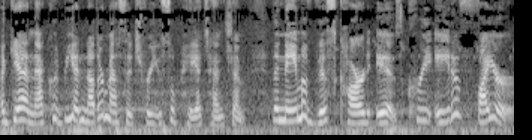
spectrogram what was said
again, that could be another message for you, so pay attention. The name of this card is Creative Fire.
